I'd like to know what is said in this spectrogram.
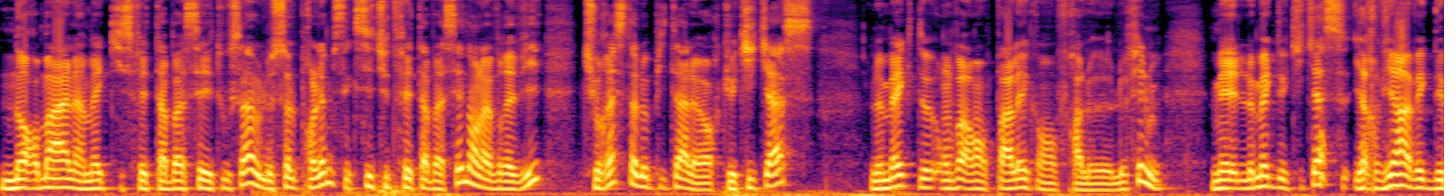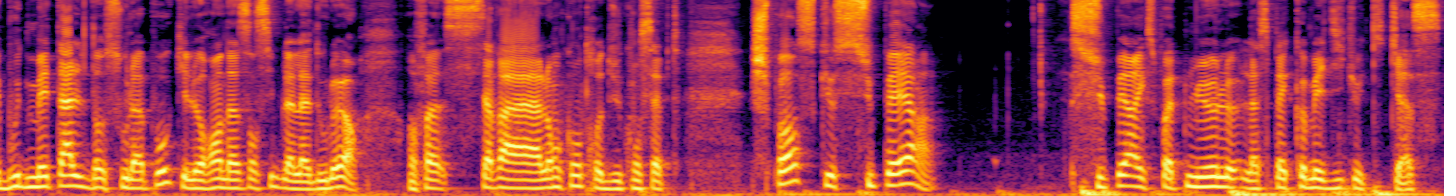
normal, un mec qui se fait tabasser et tout ça. Le seul problème, c'est que si tu te fais tabasser dans la vraie vie, tu restes à l'hôpital, alors que Kikas. Le mec de, on va en reparler quand on fera le, film, mais le mec de Kikas, il revient avec des bouts de métal sous la peau qui le rendent insensible à la douleur. Enfin, ça va à l'encontre du concept. Je pense que Super, Super exploite mieux l'aspect comédie que Kick-Ass.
